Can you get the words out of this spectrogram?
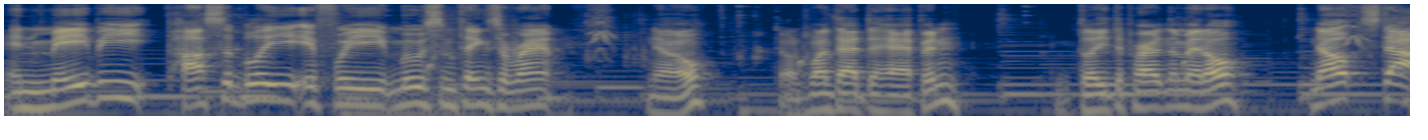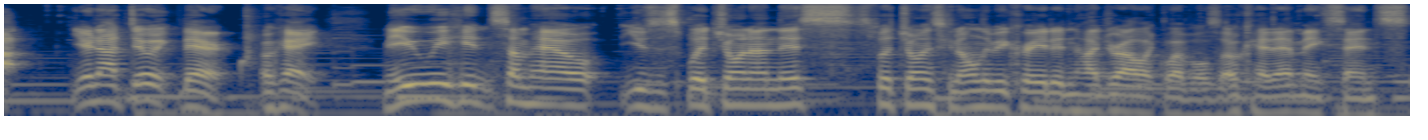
And maybe, possibly, if we move some things around. No, don't want that to happen. Delete the part in the middle. No, stop. You're not doing, there. Okay, maybe we can somehow use a split joint on this. Split joints can only be created in hydraulic levels. Okay, that makes sense.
